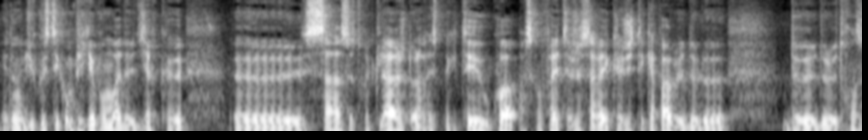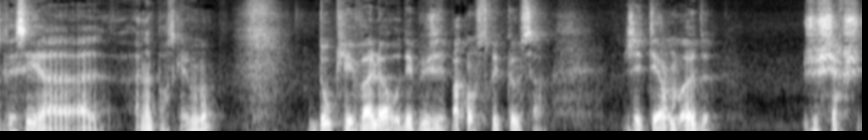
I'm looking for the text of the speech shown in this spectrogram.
Et donc du coup c'était compliqué pour moi de dire que euh, ça, ce truc-là, je dois le respecter ou quoi, parce qu'en fait je savais que j'étais capable de le, de, de le transgresser à, à, à n'importe quel moment. Donc les valeurs au début je les ai pas construites comme ça. J'étais en mode je cherche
